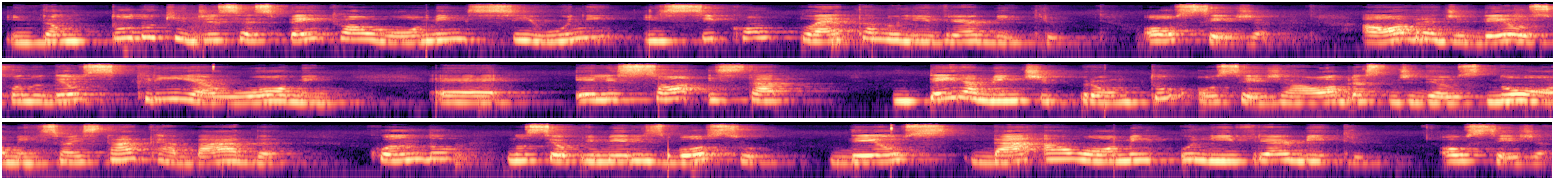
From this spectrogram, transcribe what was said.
Então, tudo que diz respeito ao homem se une e se completa no livre arbítrio. Ou seja, a obra de Deus, quando Deus cria o homem, é, ele só está inteiramente pronto, ou seja, a obra de Deus no homem só está acabada quando, no seu primeiro esboço, Deus dá ao homem o livre arbítrio, ou seja,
